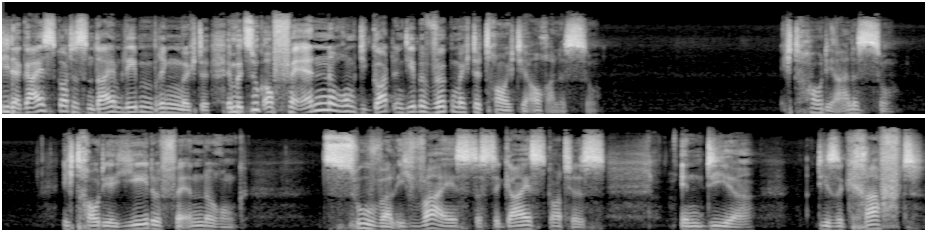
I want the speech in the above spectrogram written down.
die der Geist Gottes in deinem Leben bringen möchte, in Bezug auf Veränderung, die Gott in dir bewirken möchte, traue ich dir auch alles zu. Ich traue dir alles zu. Ich traue dir jede Veränderung zu, weil ich weiß, dass der Geist Gottes in dir diese Kraft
